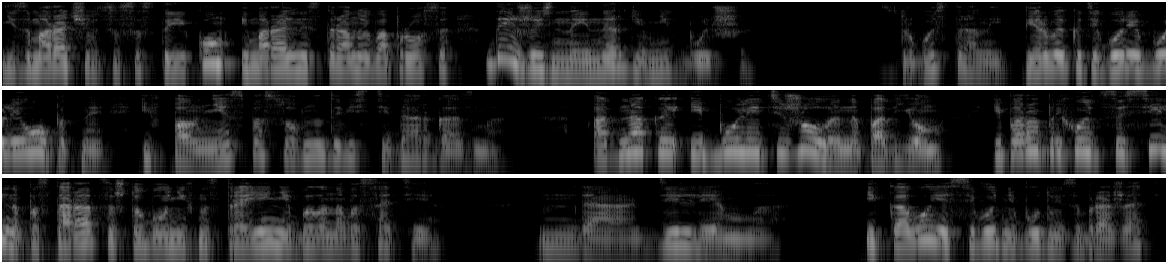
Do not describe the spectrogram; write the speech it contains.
не заморачиваются со стояком и моральной стороной вопроса, да и жизненной энергии в них больше. С другой стороны, первая категория более опытная и вполне способна довести до оргазма. Однако и более тяжелая на подъем, и порой приходится сильно постараться, чтобы у них настроение было на высоте. Да, дилемма. И кого я сегодня буду изображать?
